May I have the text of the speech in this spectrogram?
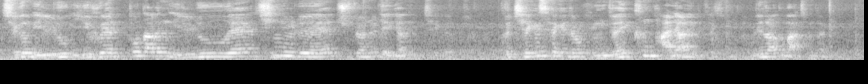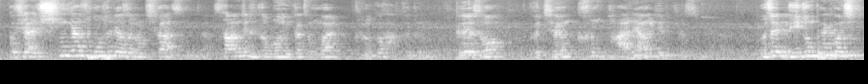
지금 인류 이후에 또 다른 인류의 신인류의 출현을 얘기하는 책이었죠. 그 책이 세계적으로 굉장히 큰 반향을 일으켰습니다. 우리나라도 마찬가지입니다. 그것이 아주 신기한 소설이어서 그렇지가 않습니다. 사람들이 들어보니까 정말 그럴 것 같거든요. 그래서 그 책은 큰 반향을 일으켰습니다. 요새 미중 패권 시-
